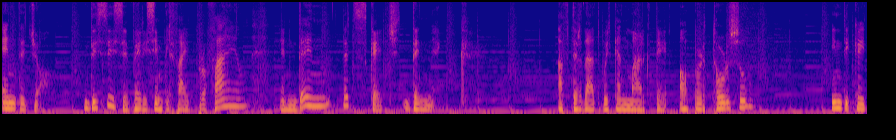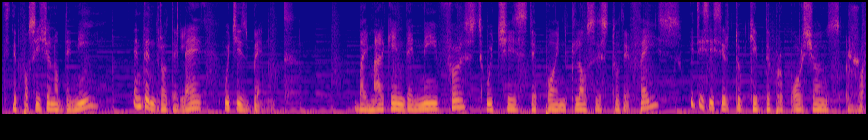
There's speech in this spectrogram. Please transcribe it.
and the jaw. This is a very simplified profile and then let's sketch the neck. After that we can mark the upper torso indicate the position of the knee and then draw the leg which is bent. By marking the knee first, which is the point closest to the face, it is easier to keep the proportions right.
